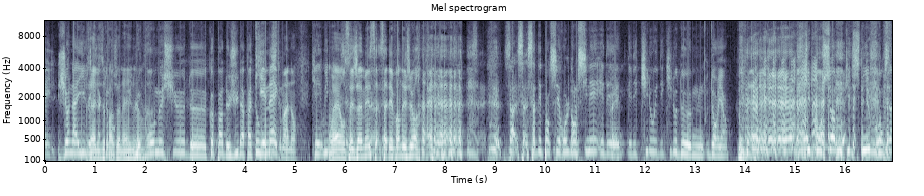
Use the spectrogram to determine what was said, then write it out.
Hill. Jonah Hill, Réalisé exactement. par John Hill. le non gros monsieur de copain de Judas Pato, Qui est Meg maintenant. qui est oui, Ouais, on sait jamais, ça, ça dépend des jours. Ça, ça, ça dépend de ses rôles dans le ciné et des, et des kilos et des kilos de, de rien. qu'il consomme ou qu'il sniffe. Donc ça,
